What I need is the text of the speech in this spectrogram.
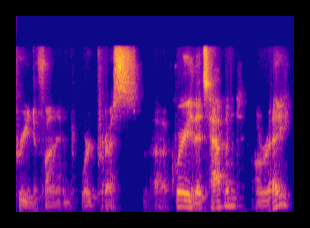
predefined WordPress uh, query that's happened already,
